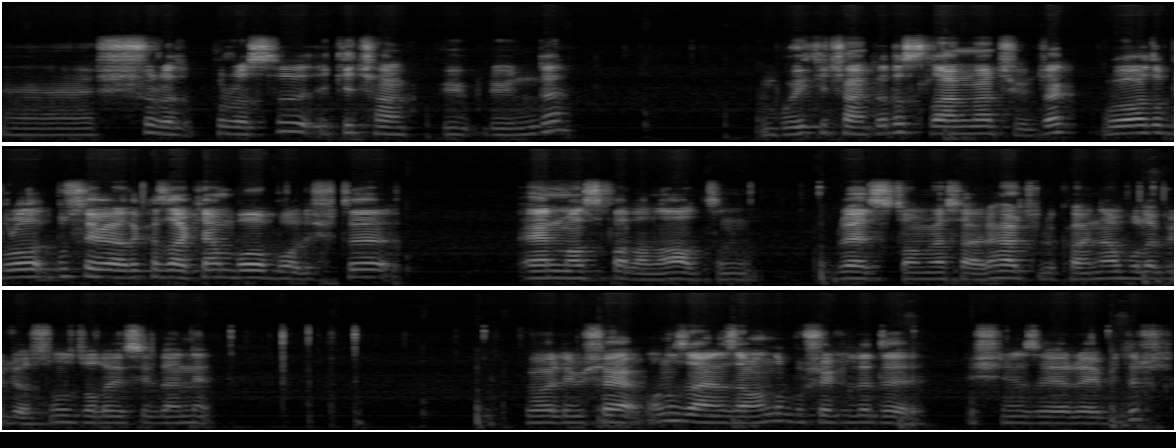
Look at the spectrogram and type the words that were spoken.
Ee, şurası, burası iki chunk büyüklüğünde. Bu iki chunk'ta da slime'lar çıkacak. Bu arada bura- bu seviyelerde kazarken bol bol işte elmas falan, altın, redstone vesaire her türlü kaynağı bulabiliyorsunuz. Dolayısıyla hani böyle bir şey yapmanız aynı zamanda bu şekilde de işinize yarayabilir.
